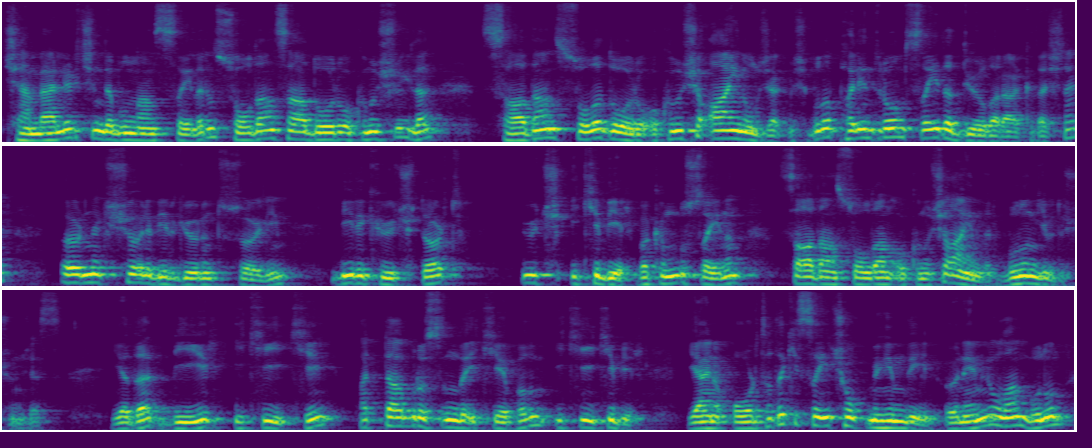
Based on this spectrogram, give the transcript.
Çemberler içinde bulunan sayıların soldan sağa doğru okunuşuyla sağdan sola doğru okunuşu aynı olacakmış. Buna palindrom sayı da diyorlar arkadaşlar. Örnek şöyle bir görüntü söyleyeyim. 1, 2, 3, 4, 3, 2, 1. Bakın bu sayının sağdan soldan okunuşu aynıdır. Bunun gibi düşüneceğiz. Ya da 1, 2, 2. Hatta burasını da 2 yapalım. 2, 2, 1. Yani ortadaki sayı çok mühim değil. Önemli olan bunun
